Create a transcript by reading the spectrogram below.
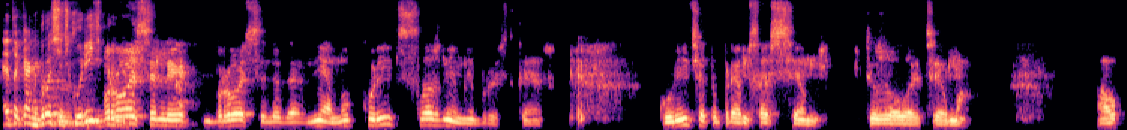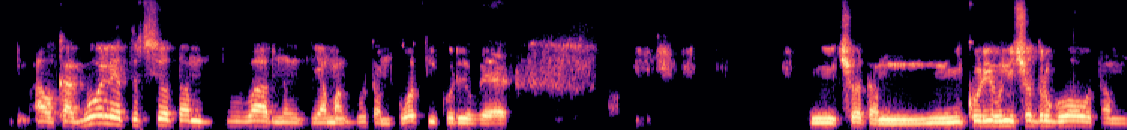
это как бросить курить? Бросили, бросили, да. Не, ну курить сложнее мне бросить, конечно. Курить это прям совсем тяжелая тема. Ал- алкоголь это все там, ладно, я могу там год не курил, я ничего там, не курил ничего другого там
